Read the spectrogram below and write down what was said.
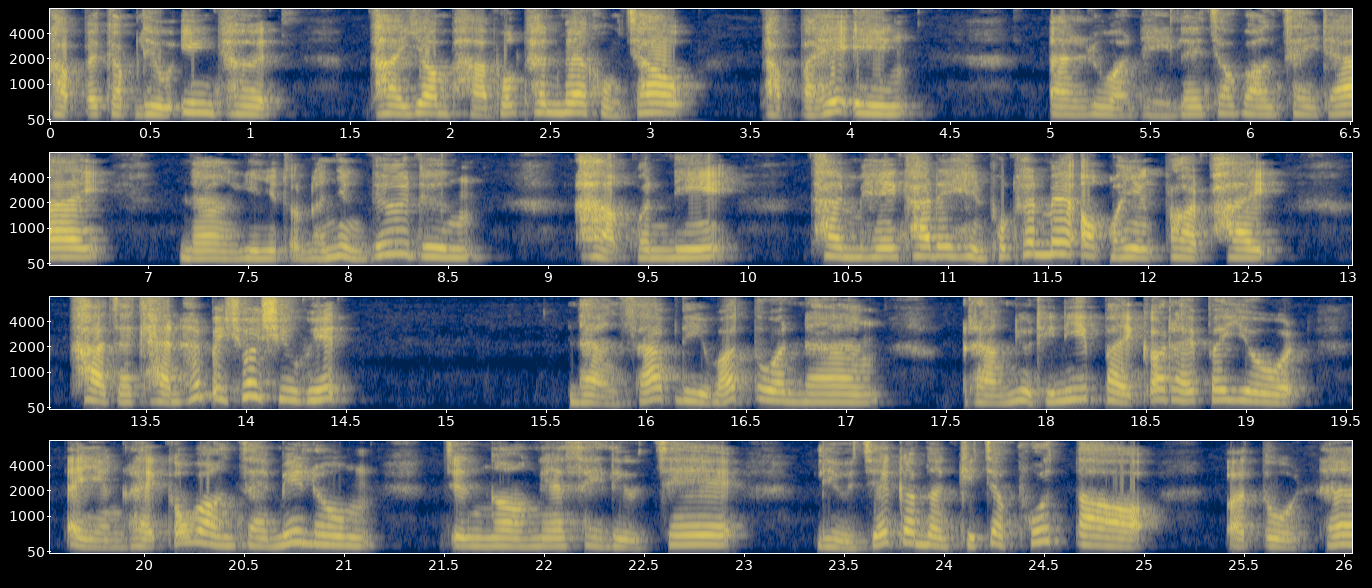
กลับไปกับหลิวอิงเถิด ข้ายอมพาพวกท่านแม่ของเจ้ากลับไปให้เองอาหลวนไหนเลยจะวางใจได้ นางยืนอยู่ตรงนั้นอย่างดื้อดึง หากวันนี้ท่านไม่ให้ข้าได้เห็นพวกท่านแม่ออกมาอย่างปลอดภัยข้าจะแค้นท่านไปช่วยชีวิต นางทราบดีว่าตัวนางรั้งอยู่ที่นี่ไปก็ไร้ประโยชน์ แต่อย่างไรก็วางใจไม่ลง จึงงองแงใส่หลิวเจ้หลิวเจ้กำลังคิดจะพูดต่อ ประตูหน้า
